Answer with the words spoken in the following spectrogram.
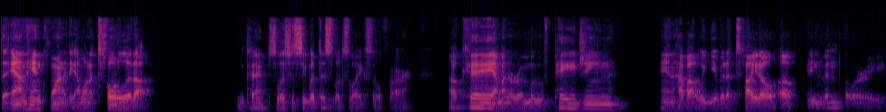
the on-hand quantity. I want to total it up. Okay, so let's just see what this looks like so far. Okay, I'm going to remove paging. And how about we give it a title of inventory?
